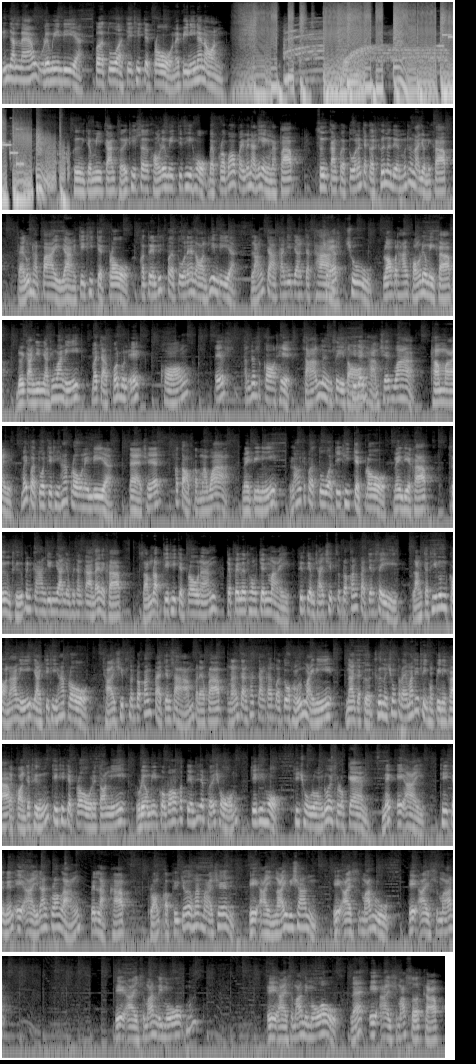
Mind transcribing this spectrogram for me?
ยืนยันแล้วเรมีอินเดียเปิดตัว GT 7 Pro ในปีนี้แน่นอน เพิ่งจะมีการเผยทีเซอร์ของ Realme GT 6 แบบ global ไปไม่นานนี้เองนะครับ ซึ่งการเปิดตัวนั้นจะเกิดขึ้นในเดือนมิถุนายนนี้ครับ แต่รุ่นถัดไปอย่าง GT 7 Pro ก็เตรียมที่จะเปิดตัวแน่นอนที่อินเดีย หลังจากการยืนยันจากทางเชฟชู รองประธานของ Realme ครับ โดยการยืนยันที่ว่านี้มาจากโพสต์บน X ของ S underscore tech 3142 ที่ได้ถามเชฟว่าทำไมไม่เปิดตัว GT 5 Pro ในอินเดีย แต่เชฟก็ตอบกลับมาว่า ในปีนี้เราจะเปิดตัว GT 7 Pro ในอินเดียครับ ซึ่งถือเป็นการยืนยันอย่างเป็นทางการได้เลยครับ สำหรับ GT 7 Pro นั้นจะเป็นเรือธงเจนใหม่ ที่เตรียมใช้ชิป Snapdragon 8 Gen 4 หลังจากที่รุ่นก่อนหน้านี้อย่าง GT 5 Pro ใช้ชิป Snapdragon 8 Gen 3 ไปแล้วครับ นั้นการคาดการณ์การเปิดตัวของรุ่นใหม่นี้ น่าจะเกิดขึ้นในช่วงไตรมาสที่ 4 ของปีนี้ครับ แต่ก่อนจะถึง GT 7 Pro ในตอนนี้ Realme Global ก็เตรียมที่จะเผยโฉม GT 6 ที่ชูโรงด้วยสโลแกน Next AI ที่จะเน้น AI ด้านกล้องหลังเป็นหลักครับ พร้อมกับฟีเจอร์มากมายเช่น AI Night Vision AI Smart Loop AI Smart AI Smart Remote AI Smart Removal และ AI Smart Search ครับ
